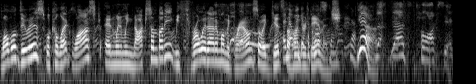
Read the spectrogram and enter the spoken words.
What we'll do is we'll collect wasp, and when we knock somebody, we throw it at him on the ground so it gets And the then we get hundred the custom. damage. Yeah. Yeah, That, that's toxic,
